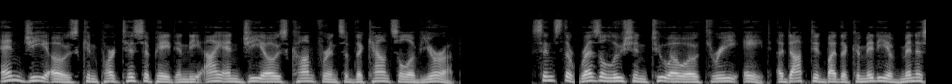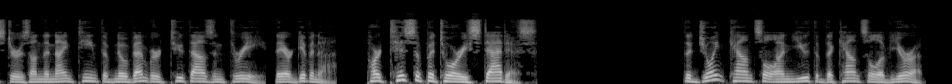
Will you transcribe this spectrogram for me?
NGOs can participate in the INGOs Conference of the Council of Europe. Since the Resolution 2003-8 adopted by the Committee of Ministers on 19 November 2003, they are given a participatory status. The Joint Council on Youth of the Council of Europe.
